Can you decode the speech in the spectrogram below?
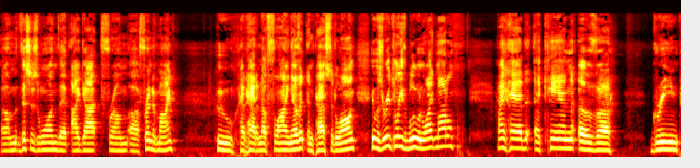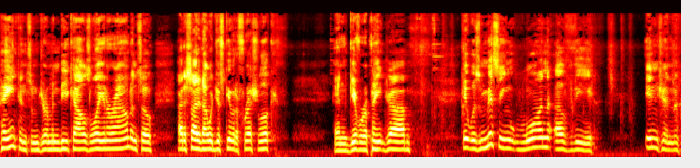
Um, this is one that I got from a friend of mine who had had enough flying of it and passed it along. It was originally the blue and white model. I had a can of... Uh, green paint and some German decals laying around. And so I decided I would just give it a fresh look and give her a paint job. It was missing one of the engine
